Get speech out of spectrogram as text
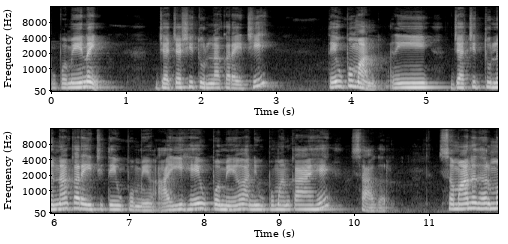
उपमेय नाही. ज्याच्याशी तुलना करायची ते उपमान. आणि ज्याची तुलना करायची ते उपमेय. आई हे उपमेय आणि उपमान काय आहे? सागर. समान धर्म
